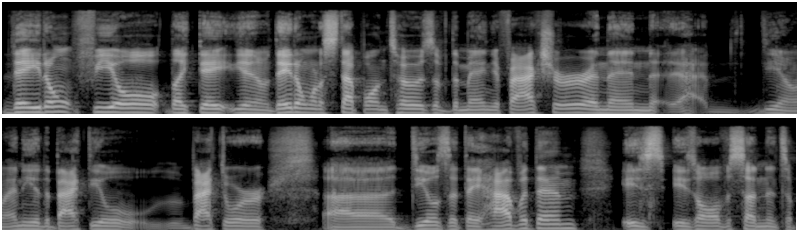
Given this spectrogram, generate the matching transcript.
they don't feel like they you know they don't want to step on toes of the manufacturer and then uh, you know any of the back deal backdoor uh deals that they have with them is is all of a sudden it's a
